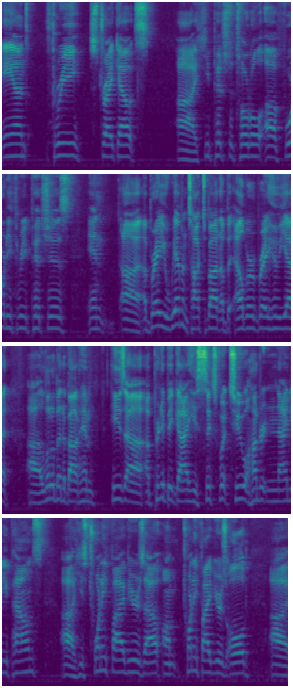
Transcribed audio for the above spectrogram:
and three strikeouts. Uh, he pitched a total of 43 pitches. And uh, Abreu, we haven't talked about Albert Abreu yet. Uh, a little bit about him. He's a, a, pretty big guy. He's six foot two, 190 pounds. Uh, he's 25 years out, um, 25 years old. Uh,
